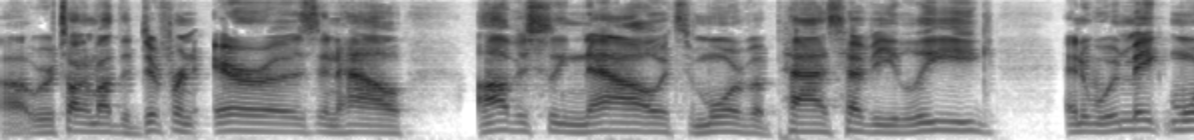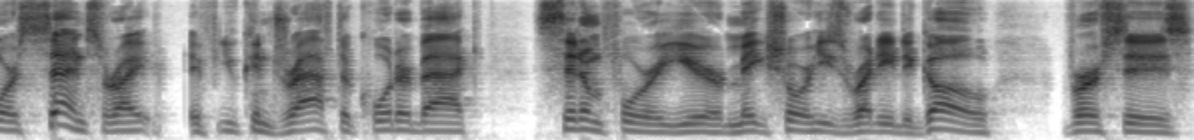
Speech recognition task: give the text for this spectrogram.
Uh, we were talking about the different eras and how obviously now it's more of a pass heavy league. And it would make more sense, right? If you can draft a quarterback, sit him for a year, make sure he's ready to go versus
